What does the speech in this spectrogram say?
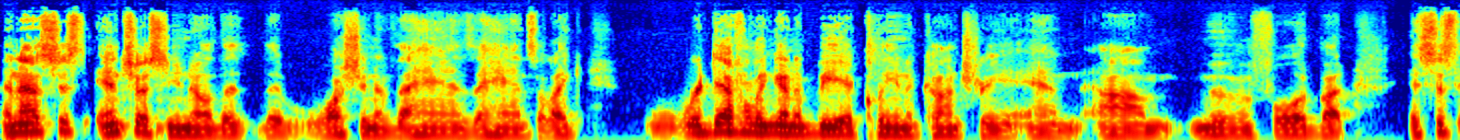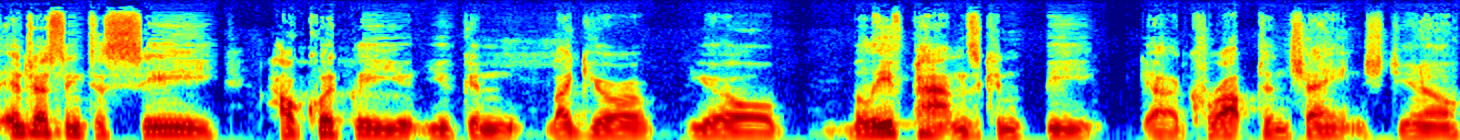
And that's just interesting, you know, the, the washing of the hands, the hands are like, we're definitely going to be a cleaner country and um, moving forward. But it's just interesting to see how quickly you, you can like your, your belief patterns can be uh, corrupt and changed, you know.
